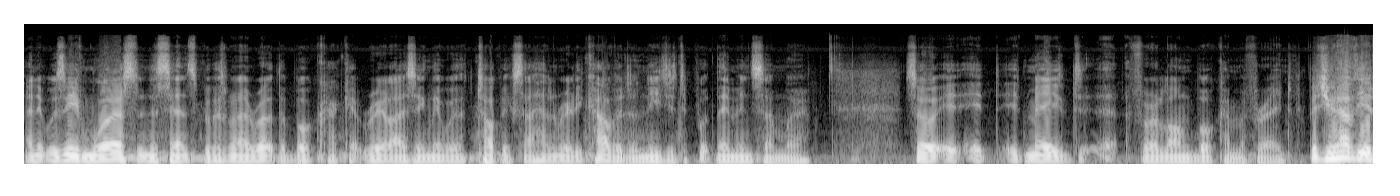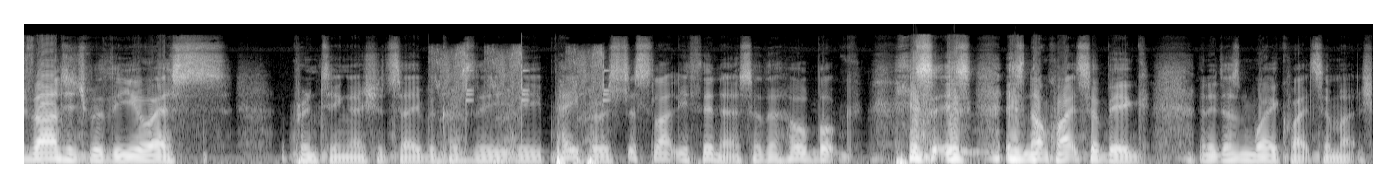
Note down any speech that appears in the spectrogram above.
And it was even worse in a sense because when I wrote the book, I kept realizing there were topics I hadn't really covered and needed to put them in somewhere. So it, it, it made uh, for a long book, I'm afraid. But you have the advantage with the US printing, I should say, because the, the paper is just slightly thinner, so the whole book is, is is not quite so big, and it doesn't weigh quite so much.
